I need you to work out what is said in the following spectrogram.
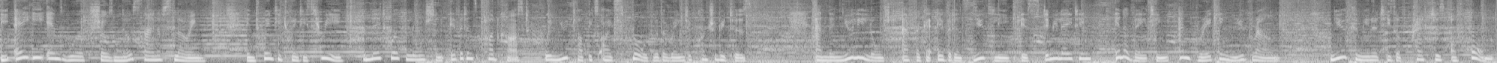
The AEN's work shows no sign of slowing. In 2023, the network launched an evidence podcast where new topics are explored with a range of contributors and the newly launched Africa Evidence Youth League is stimulating, innovating, and breaking new ground. New communities of practice are formed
